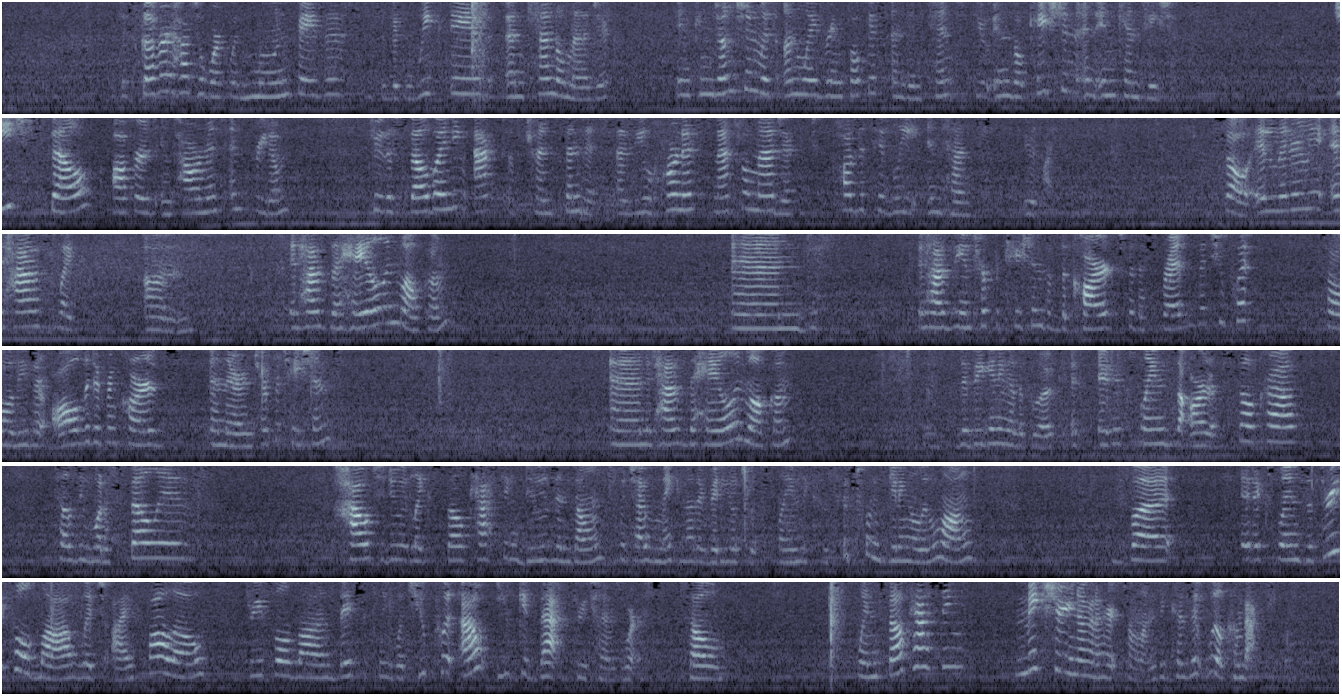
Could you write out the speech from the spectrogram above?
Discover how to work with moon phases, specific weekdays, and candle magic in conjunction with unwavering focus and intent through invocation and incantations. Each spell offers empowerment and freedom through the spellbinding act of transcendence as you harness natural magic to positively enhance your life. So it literally, it has like, um, it has the hail and welcome. And it has the interpretations of the cards for the spreads that you put. So these are all the different cards and their interpretations. And it has the hail and welcome, the beginning of the book. It, it explains the art of spellcraft, tells you what a spell is, how to do it, like spell casting do's and don'ts, which I will make another video to explain because this one's getting a little long. But it explains the threefold law, which I follow, threefold law is basically what you put out, you get back three times worse. So, when spellcasting, make sure you're not going to hurt someone because it will come back to you.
